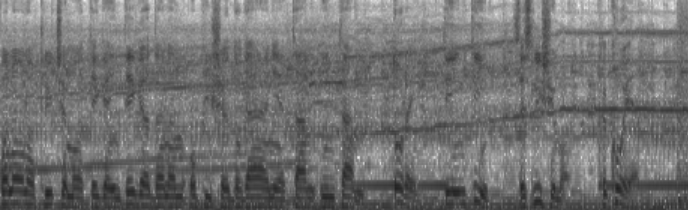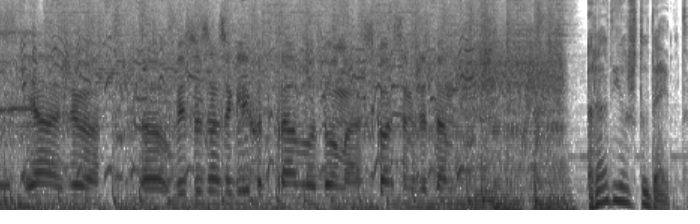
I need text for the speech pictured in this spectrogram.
Ponovno kličemo tega in tega, da nam opiše dogajanje tam in tam. Torej, ti in ti, se slišimo, kako je. Ja, živo. Uh, v bistvu sem se glih odpravil od doma, skoraj sem že tam. Radio študent.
